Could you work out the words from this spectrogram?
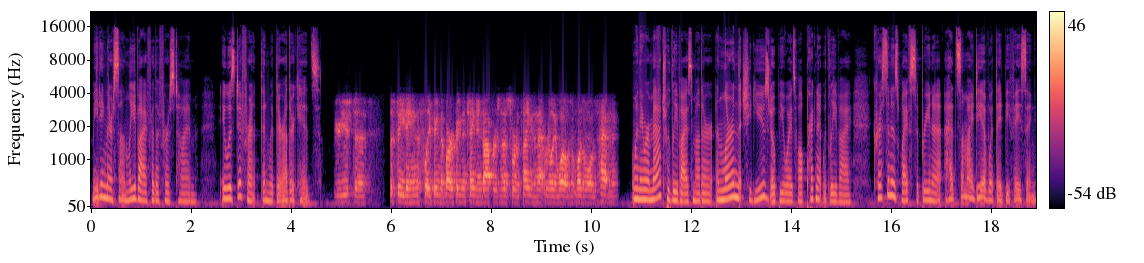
meeting their son Levi for the first time, it was different than with their other kids. You're used to the feeding, the sleeping, the burping, the changing diapers, and those sort of things, and that really was it wasn't what was happening. When they were matched with Levi's mother and learned that she'd used opioids while pregnant with Levi, Chris and his wife Sabrina had some idea of what they'd be facing.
